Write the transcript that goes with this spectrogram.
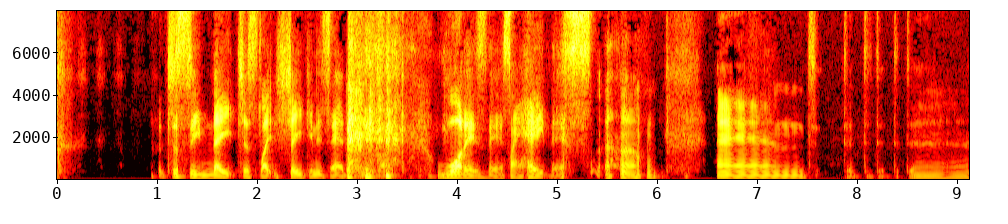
I just see nate just like shaking his head like what is this? I hate this. Um, and da, da, da,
